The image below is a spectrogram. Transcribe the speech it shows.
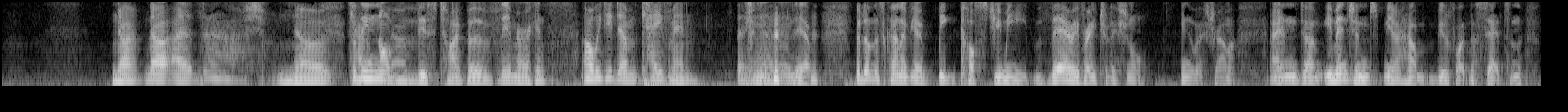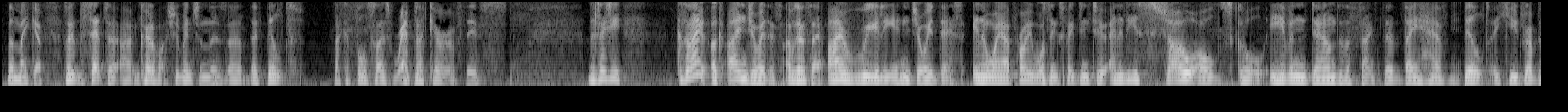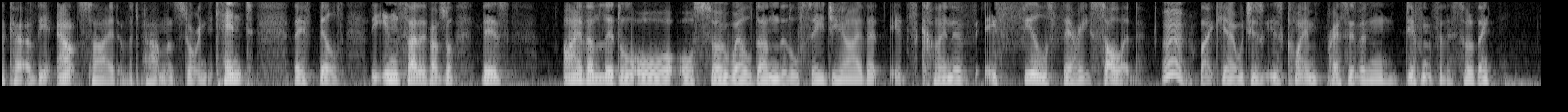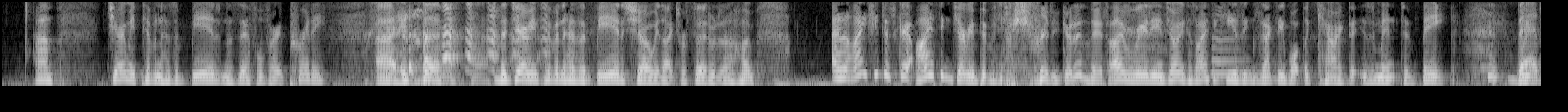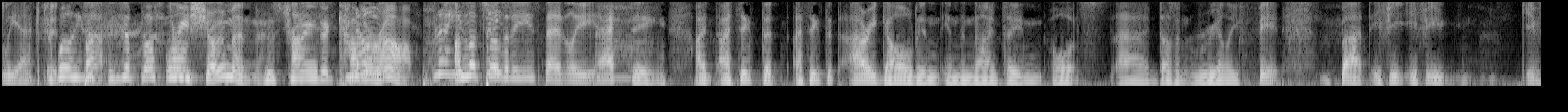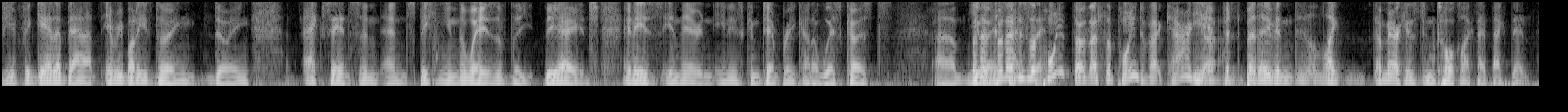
No, no, uh, no. Something can't- not no. this type of. The Americans. Oh, we did um, Cavemen. But, Mm-hmm. yeah. but not this kind of you know big costumey, very very traditional English drama. And um, you mentioned you know how beautiful like the sets and the makeup. So the sets are, are incredible. I should mention there's a, they've built like a full size replica of this. There's actually. Because I, look, I enjoyed this. I've got to say, I really enjoyed this in a way I probably wasn't expecting to. And it is so old school, even down to the fact that they have built a huge replica of the outside of the department store in Kent. They've built the inside of the department store. There's either little or or so well done little CGI that it's kind of it feels very solid, like you know, which is is quite impressive and different for this sort of thing. Um, Jeremy Piven has a beard and is therefore very pretty. Uh, it's the the Jeremy Piven has a beard show we like to refer to it at home. And I actually disagree. I think Jeremy Piven's actually really good in this. I really enjoy it because I think he is exactly what the character is meant to be. badly acted. Well, he's a he's a blustery Well- showman who's trying to cover no, up. No, he's, I'm not sure he's- that he is badly acting. I, I think that I think that Ari Gold in, in the 19 aughts uh, doesn't really fit. But if you if you if you forget about everybody's doing doing accents and, and speaking in the ways of the, the age, and he's in there in, in his contemporary kind of West Coast um, But, US that, but that is the point, though. That's the point of that character. Yeah, but but even like Americans didn't talk like that back then.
